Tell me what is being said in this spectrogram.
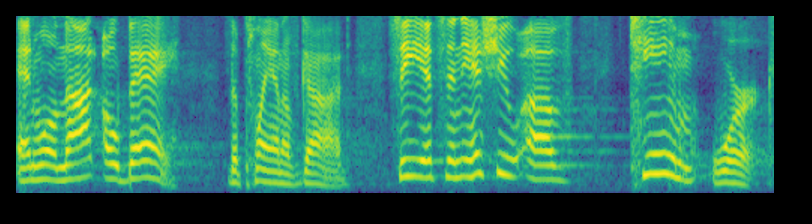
and will not obey the plan of God. See, it's an issue of teamwork.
